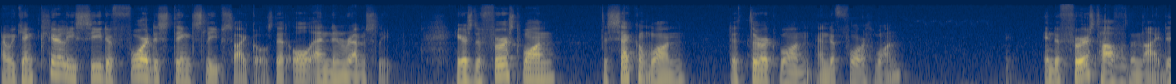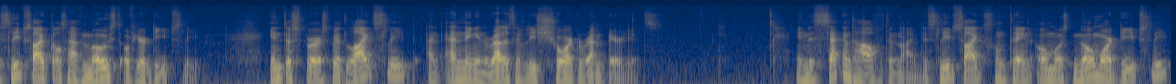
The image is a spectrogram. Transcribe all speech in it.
and we can clearly see the four distinct sleep cycles that all end in REM sleep. Here's the first one, the second one, the third one and the fourth one. In the first half of the night, the sleep cycles have most of your deep sleep, interspersed with light sleep and ending in relatively short REM periods. In the second half of the night, the sleep cycles contain almost no more deep sleep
